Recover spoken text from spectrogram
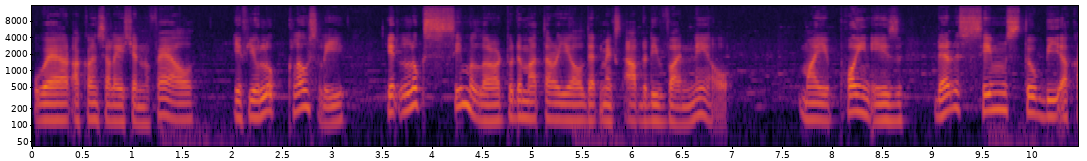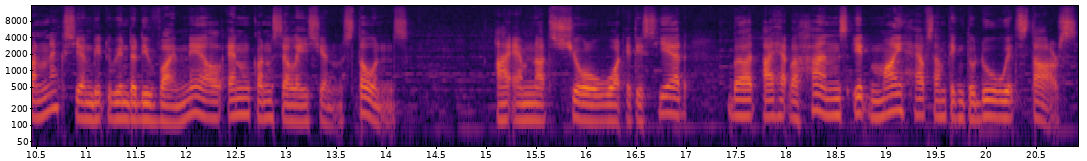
where a constellation fell, if you look closely, it looks similar to the material that makes up the Divine Nail. My point is, there seems to be a connection between the Divine Nail and Constellation Stones. I am not sure what it is yet, but I have a hunch it might have something to do with stars.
